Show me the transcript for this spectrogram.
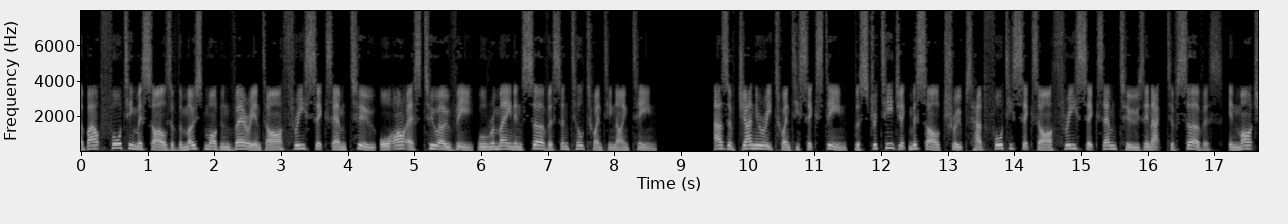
About 40 missiles of the most modern variant R-36M2 or RS-20V will remain in service until 2019. As of January 2016, the Strategic Missile Troops had 46 R-36M2s in active service. In March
